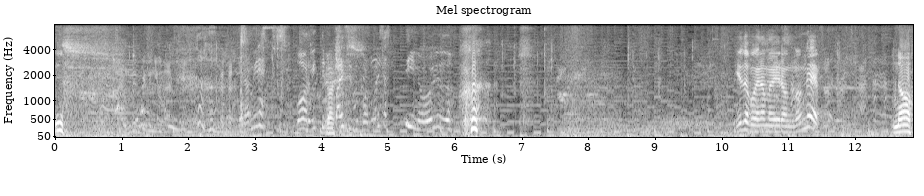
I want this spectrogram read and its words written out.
Uf, Pero mira este support, viste, no parece support, parece asesino, boludo. ¿Y eso porque no me vieron con Gep? no.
